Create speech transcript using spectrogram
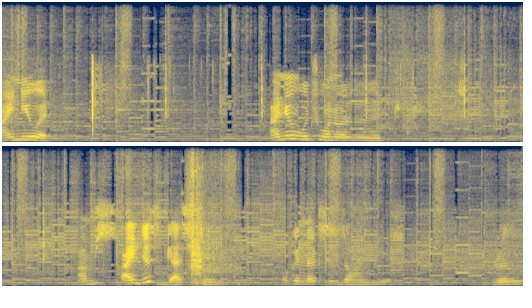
I knew it. I knew which one was it. I'm. I just guessed it. Okay, next is zombies. Really?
